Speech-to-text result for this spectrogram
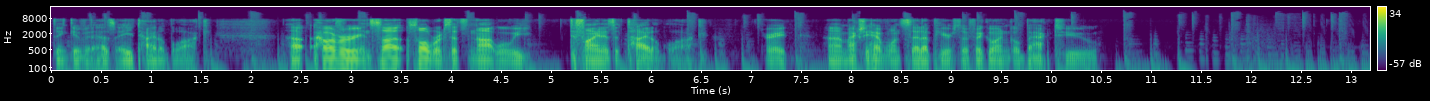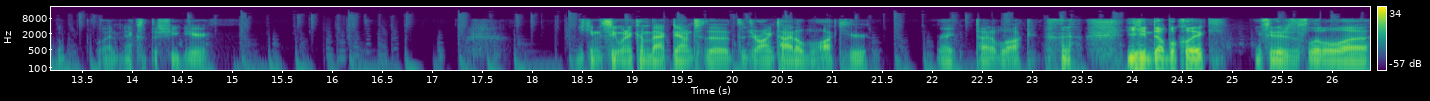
think of as a title block. Uh, however, in SOLIDWORKS, that's not what we define as a title block right? Um, I actually have one set up here. So if I go ahead and go back to, go ahead and exit the sheet here. You can see when I come back down to the, the drawing title block here, right? Title block. you can double click. You see there's this little uh,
